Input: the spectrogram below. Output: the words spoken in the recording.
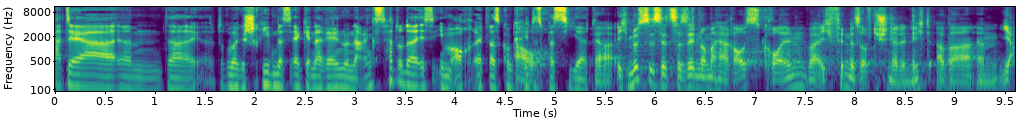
hat er ähm, da drüber geschrieben, dass er generell nur eine Angst hat oder ist ihm auch etwas Konkretes auch. passiert? Ja, ich müsste es jetzt tatsächlich nochmal herausscrollen, weil ich finde es auf die Schnelle nicht, aber ähm, ja,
